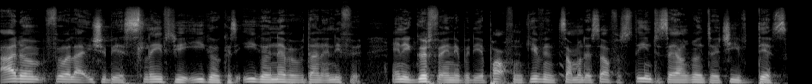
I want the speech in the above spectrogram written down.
I don't feel like you should be a slave to your ego because ego never done anything any good for anybody apart from giving someone their self esteem to say I'm going to achieve this,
